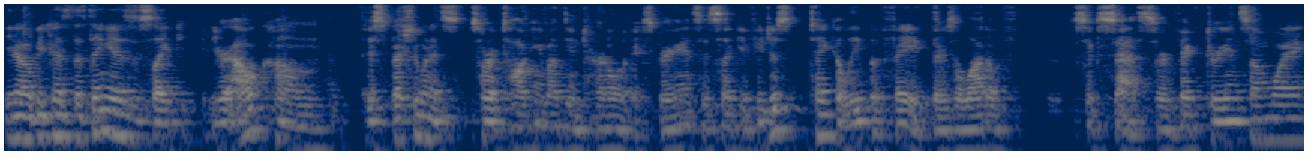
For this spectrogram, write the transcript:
you know, because the thing is, it's like your outcome especially when it's sort of talking about the internal experience, it's like if you just take a leap of faith, there's a lot of success or victory in some way.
